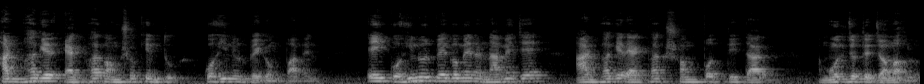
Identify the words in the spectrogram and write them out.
আট ভাগের এক ভাগ অংশ কিন্তু কোহিনুর বেগম পাবেন। এই কোহিনুর বেগমের নামে যে আট ভাগের এক ভাগ সম্পত্তি তার মূলজতে জমা হলো,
